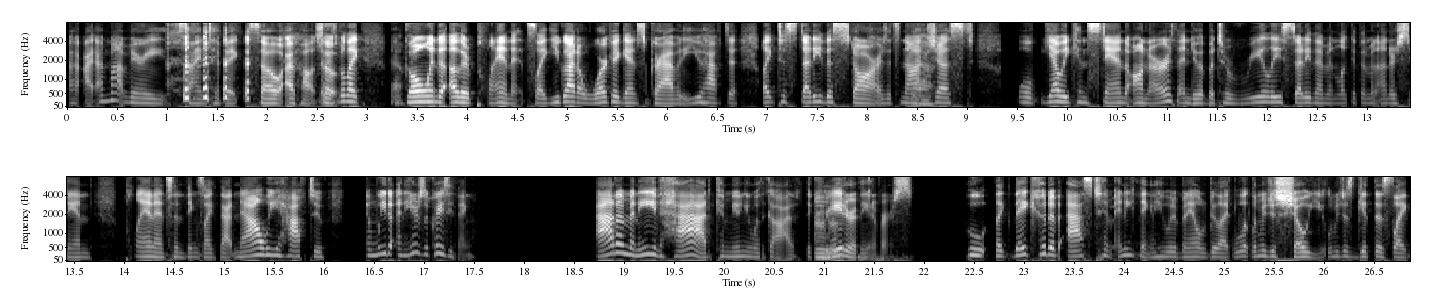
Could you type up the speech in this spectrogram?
I, I'm not very scientific, so I apologize. So, but like yeah. going to other planets, like you got to work against gravity. You have to like to study the stars. It's not Yeah. just well, yeah, we can stand on Earth and do it, but to really study them and look at them and understand planets and things like that. Now we have to, and we and here's the crazy thing: Adam and Eve had communion with God, the Mhm. Creator of the universe. Who like they could have asked him anything, and he would have been able to be like, "Look, let me just show you. Let me just get this like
